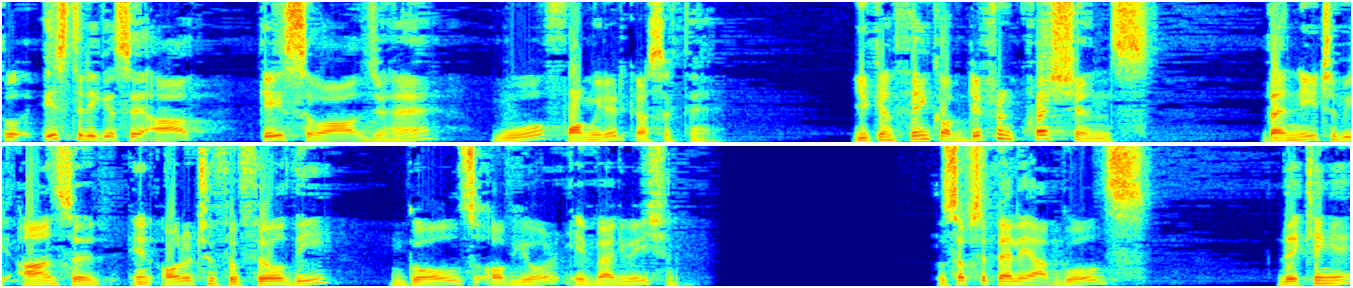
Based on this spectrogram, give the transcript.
تو اس طریقے سے آپ کئی سوال جو ہیں وہ فارمولیٹ کر سکتے ہیں you can think of different questions the need to be answered in order to fulfil the goals of your evaluation تو سب سے پہلے آپ گولس دیکھیں گے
